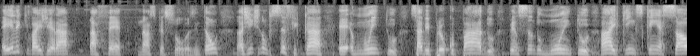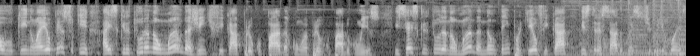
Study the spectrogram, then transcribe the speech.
É ele que vai gerar a fé nas pessoas. Então, a gente não precisa ficar é, muito, sabe, preocupado, pensando muito, ai, quem, quem é salvo, quem não é. Eu penso que a escritura não manda a gente ficar preocupada com, preocupado com isso. E se a escritura não manda, não tem por que eu ficar estressado com esse tipo de coisa.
